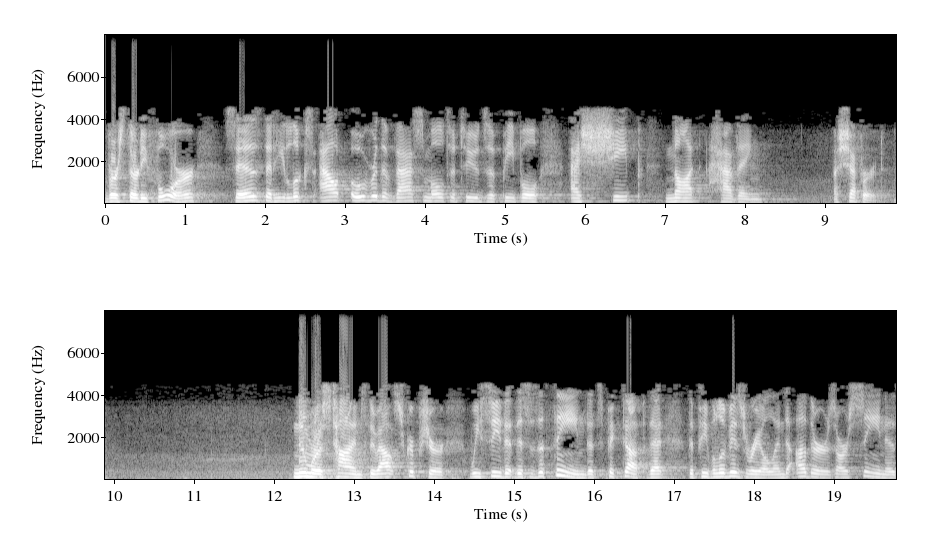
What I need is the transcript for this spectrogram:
verse 34 says that he looks out over the vast multitudes of people as sheep not having a shepherd. Numerous times throughout Scripture, we see that this is a theme that's picked up, that the people of Israel and others are seen as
